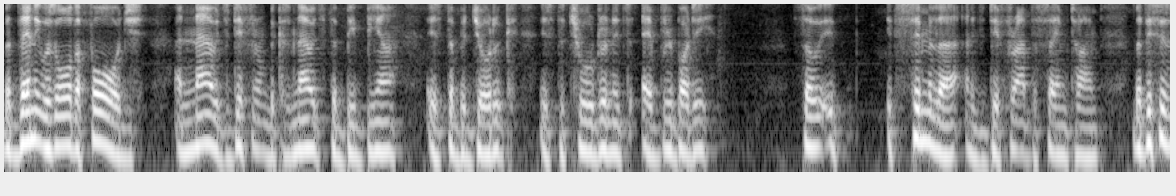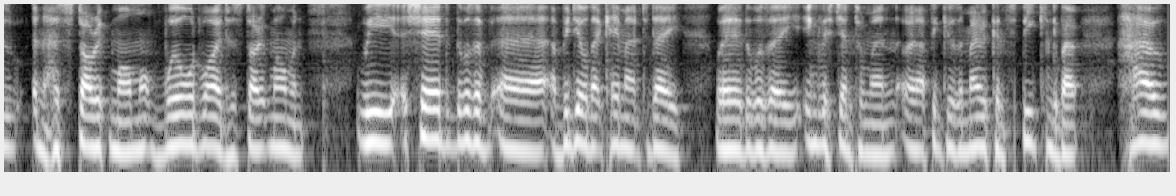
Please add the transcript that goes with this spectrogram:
But then it was all the forge, and now it's different because now it's the Bibiyan, it's the Bajorg, it's the children, it's everybody. So it it's similar and it's different at the same time. But this is an historic moment, worldwide historic moment. We shared there was a uh, a video that came out today where there was a English gentleman, uh, I think he was American, speaking about how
